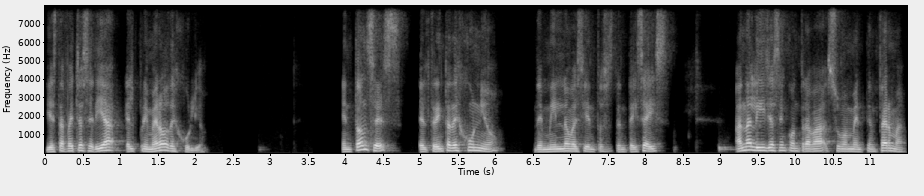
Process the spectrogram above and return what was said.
Y esta fecha sería el primero de julio. Entonces, el 30 de junio de 1976, Annalise ya se encontraba sumamente enferma.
